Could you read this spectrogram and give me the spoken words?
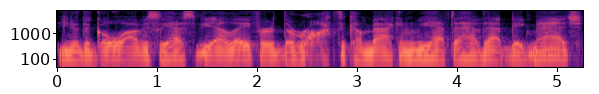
you know, the goal obviously has to be LA for The Rock to come back, and we have to have that big match.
